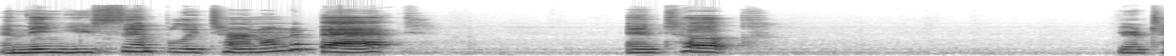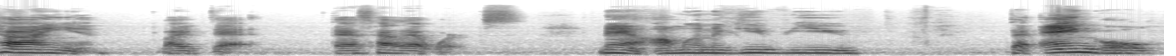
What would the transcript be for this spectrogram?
And then you simply turn on the back and tuck your tie in like that. That's how that works. Now, I'm going to give you the angle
